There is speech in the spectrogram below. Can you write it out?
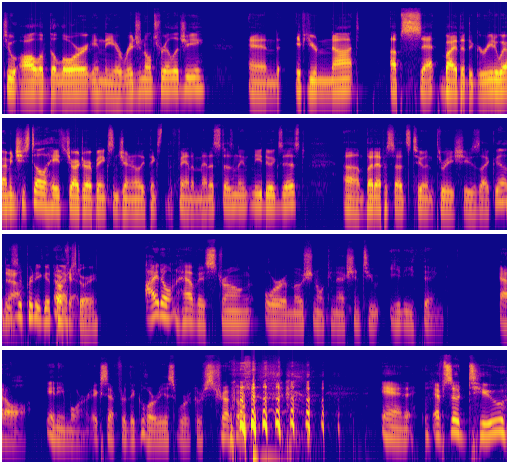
to all of the lore in the original trilogy, and if you're not upset by the degree to which I mean, she still hates Jar Jar Binks and generally thinks that the Phantom Menace doesn't need to exist. Um, but episodes two and three, she was like, "No, this is a pretty good Okay. backstory." I don't have a strong or emotional connection to anything at all anymore, except for the glorious worker struggle. and episode two,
